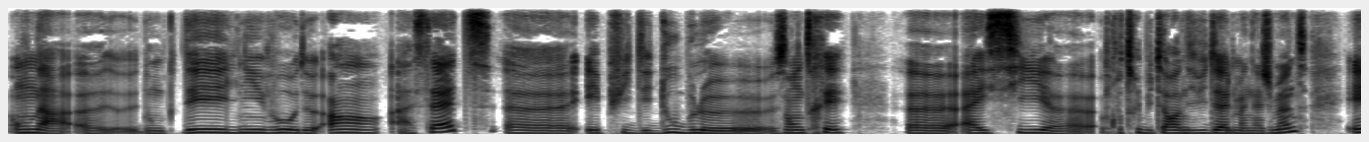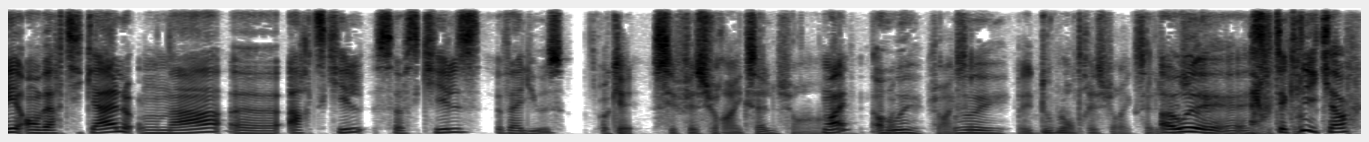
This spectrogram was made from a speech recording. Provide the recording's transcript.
on a euh, donc des niveaux de 1 à 7 euh, et puis des doubles entrées euh, IC, euh, contributeur individuel management. Et en vertical, on a euh, hard skills, soft skills, values. Ok, c'est fait sur un Excel sur un... Ouais, ah oui, sur Excel. oui. Les doubles entrées sur Excel. Ah ouais, c'est technique. Hein.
